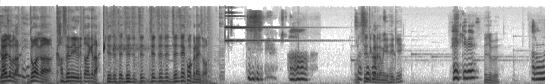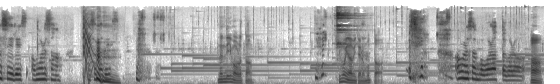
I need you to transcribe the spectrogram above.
大丈夫大丈夫だ。ドアが風で揺れただけだ。全然全然全然全然怖くないぞ。ああ、落ち着いてからでもいい？よ平気？平気です。大丈夫？頼もしいです。アマルさん。さすがです。なんで今笑ったん？キモいなみたいな思った？アマルさんが笑ったからあ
